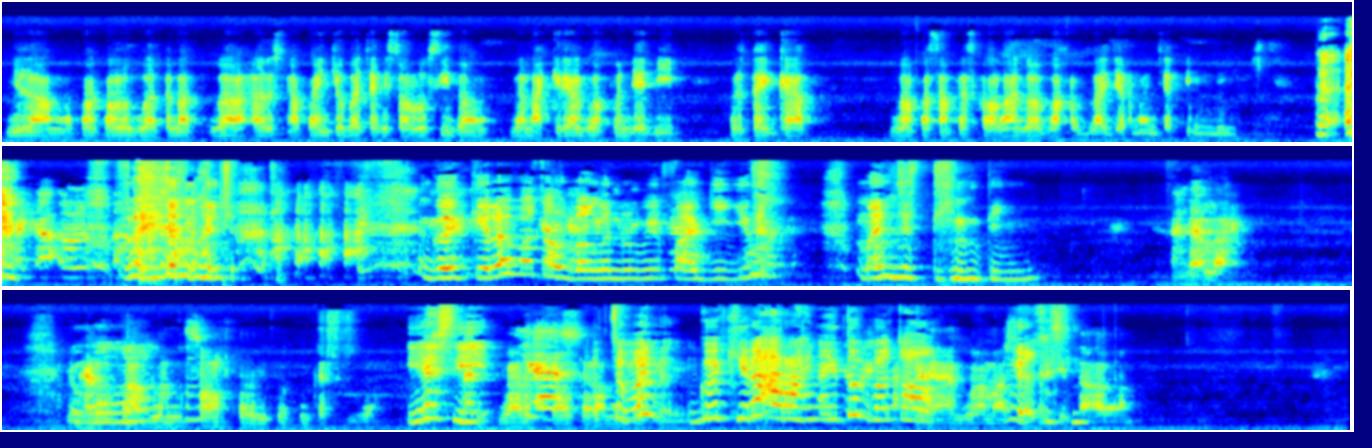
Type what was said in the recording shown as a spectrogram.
bilang apa kalau gua telat gua harus ngapain? Coba cari solusi dong. Dan akhirnya gua pun jadi bertekad. Gua pas sampai sekolah gua bakal belajar manjat dinding gue kira bakal bangun lebih pagi gitu. Manjat dinding. Enggak lah kan problem solver itu tugas gua. Iya sih. Gua harus Yes, tahu cara cuman gue kira arahnya itu bakal gua masuk ke kita alam.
